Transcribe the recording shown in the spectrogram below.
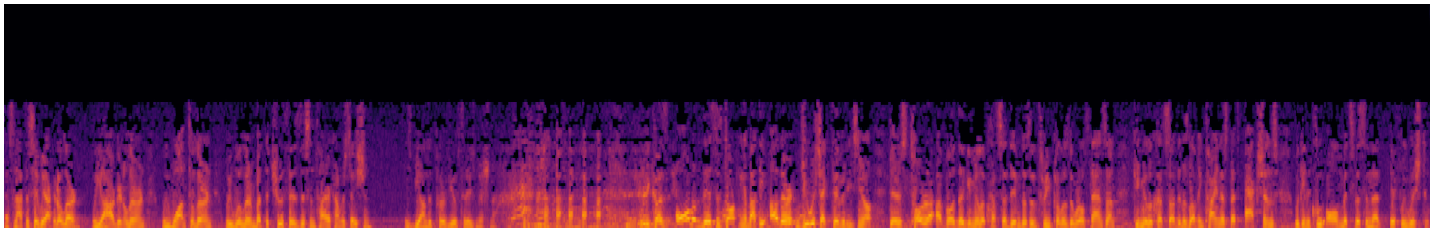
That's not to say we aren't going to learn. We are going to learn, we want to learn, we will learn, but the truth is this entire conversation is beyond the purview of today's Mishnah. because all of this is talking about the other Jewish activities. You know, there's Torah, Avoda, Gemilut, Chasadim. Those are the three pillars the world stands on. Gemilut, Chasadim is loving kindness. That's actions. We can include all mitzvahs in that if we wish to.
